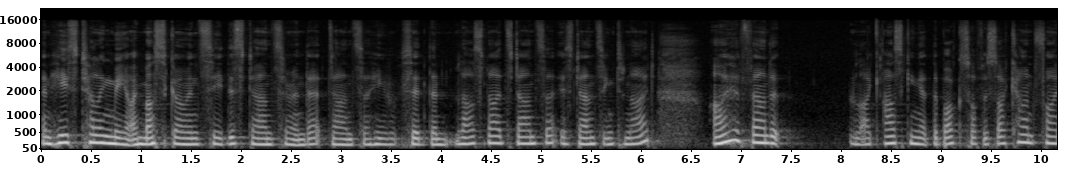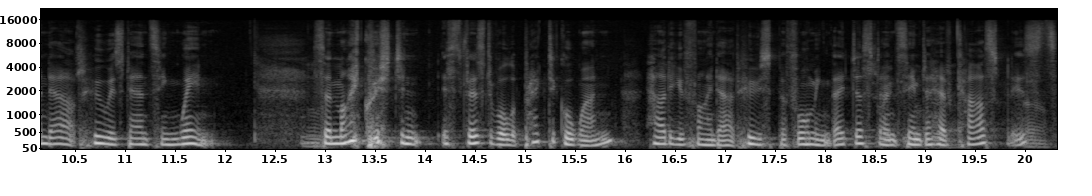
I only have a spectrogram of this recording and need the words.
And he's telling me I must go and see this dancer and that dancer. He said the last night's dancer is dancing tonight. I have found it like asking at the box office, I can't find out who is dancing when. So, my question is first of all, a practical one how do you find out who's performing? They just don't seem to have cast lists.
